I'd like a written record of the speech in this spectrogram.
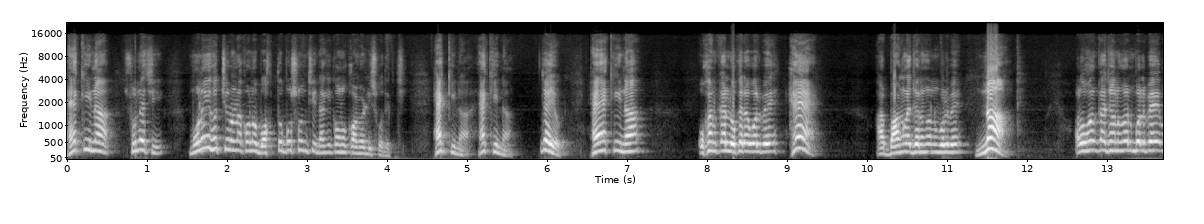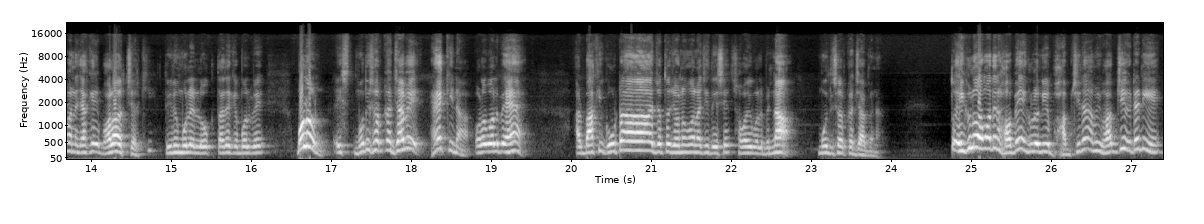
হ্যাঁ কি না শুনেছি, মনেই হচ্ছিল না কোনো বক্তব্য শুনছি নাকি কোনো কমেডি শো দেখছি। হ্যাঁ কি না হ্যাঁ কি না? যাই হোক হ্যাঁ কি না? ওখানকার লোকেরা বলবে হ্যাঁ। আর বাংলা জনগণ বলবে, না। আর ওখানকার জনগণ বলবে মানে যাকে বলা হচ্ছে আর কি, তৃণমূলের লোক, তাদেরকে বলবে বলুন, এই মোদী সরকার যাবে? হ্যাঁ কি না? ওরা বলবে হ্যাঁ। আর বাকি গোটা যত জনগণ আছে দেশে, সবাই বলবে, না, মোদী সরকার যাবে না। তো এগুলো আমাদের হবে, এগুলো নিয়ে ভাবছি না। আমি ভাবছি এটা নিয়ে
